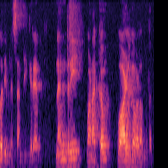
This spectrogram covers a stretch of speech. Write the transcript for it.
பதிவில் சந்திக்கிறேன். நன்றி வணக்கம் வாழ்க வளமுடன்.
